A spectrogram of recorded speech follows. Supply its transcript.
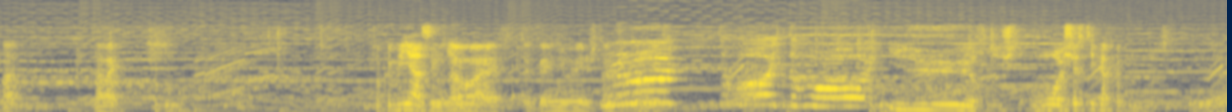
Ладно, давай. Только меня Ну закинь. давай, только я не уверен, что там что-то есть. Давай, давай. И, отлично. Во, сейчас тебя будет. Да.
